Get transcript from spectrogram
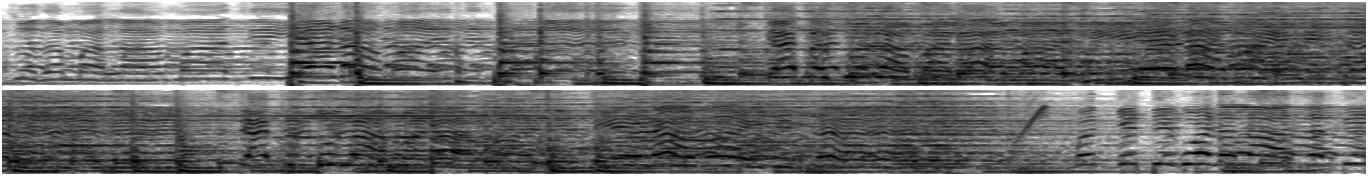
सुद्धा मला माझी येडा त्यात मला माझी येडा त्यात मला माझी येडा मग किती गोडला जाती?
